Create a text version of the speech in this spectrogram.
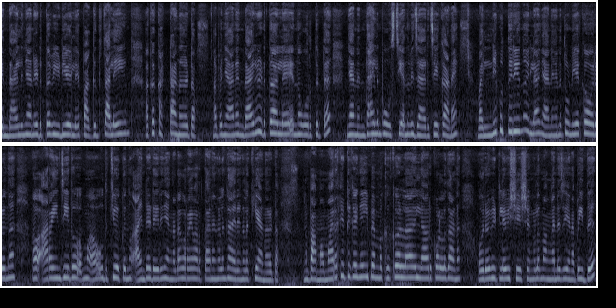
എന്തായാലും ഞാൻ എടുത്ത വീഡിയോയിലെ പകുതി തലയും ഒക്കെ കട്ടാണ് കേട്ടോ. അപ്പോൾ ഞാൻ എന്തായാലും എടുത്തതല്ലേ എന്ന് ഓർത്തിട്ട് ഞാൻ എന്തായാലും പോസ്റ്റ് ചെയ്യാമെന്ന് വിചാരിച്ചേക്കാണേ. വലിയ പുത്തരിയൊന്നുമില്ല ഞാനിങ്ങനെ തുണിയൊക്കെ ഓരോന്ന് അറേഞ്ച് ചെയ്ത് ഒതുക്കി വെക്കുന്നു. അതിന്റെ ഇടയിൽ ഞങ്ങളുടെ കുറേ വർത്തമാനങ്ങളും കാര്യങ്ങളൊക്കെയാണ് കേട്ടോ. അപ്പം അമ്മമാരെ കിട്ടിക്കഴിഞ്ഞാൽ ഈ പെമ്മക്കൊക്കെ ഉള്ള എല്ലാവർക്കും ഉള്ളതാണ്. ഓരോ വീട്ടിലെ വിശേഷങ്ങളും അങ്ങനെ ചെയ്യണം. അപ്പോൾ ഇത്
